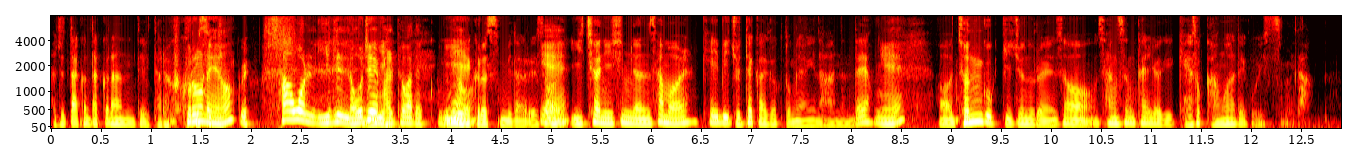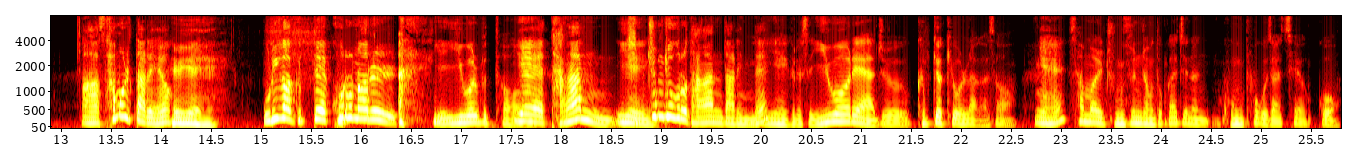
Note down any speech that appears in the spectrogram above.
아주 따끈따끈한 데이터라고 그러네요. 4월 1일 어제 예, 발표가 됐군요. 예, 그렇습니다. 그래서 예. 2020년 3월 KB 주택 가격 동향이 나왔는데요. 예. 어, 전국 기준으로 해서 상승 탄력이 계속 강화되고 있습니다. 아, 3월 달에요? 예. 우리가 그때 코로나를 예, 2월부터 예, 당한 예. 집중적으로 당한 달인데. 예, 그래서 2월에 아주 급격히 올라가서 예. 3월 중순 정도까지는 공포 그 자체였고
